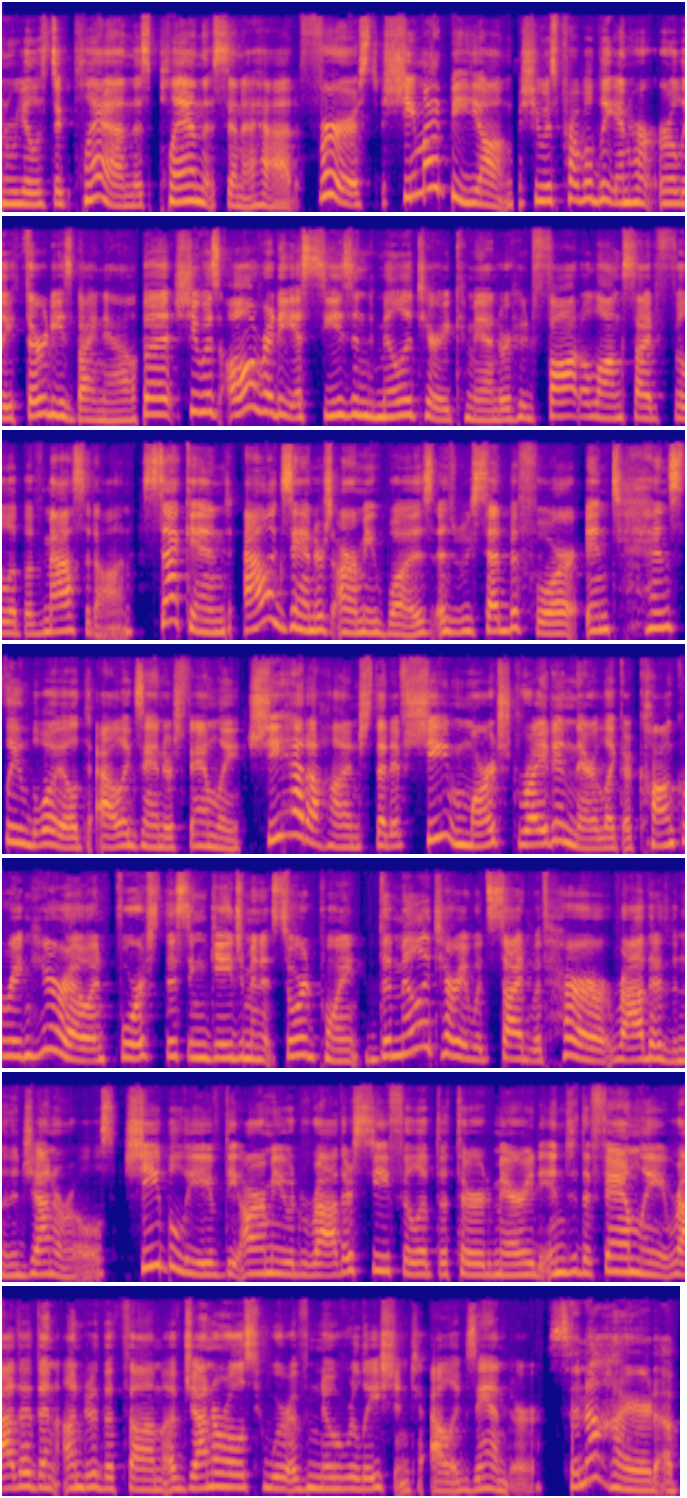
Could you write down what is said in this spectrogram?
unrealistic plan, this plan that Cinna had. First, she might be young. She was probably in her early 30s by now, but she was already a seasoned military commander who'd fought alongside Philip of Macedon. Second, Alexander's army was, as we said before, intensely loyal to Alexander's family. She had a hunch that if she marched right in there like a conquering hero and forced this engagement at sword point, the military would side with her rather than the generals. She believed the army would rather see Philip III married into the family rather than under the thumb of generals who were of no relation to Alexander. Cinna hired a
